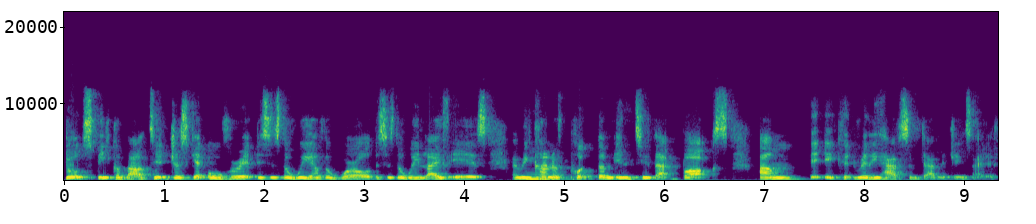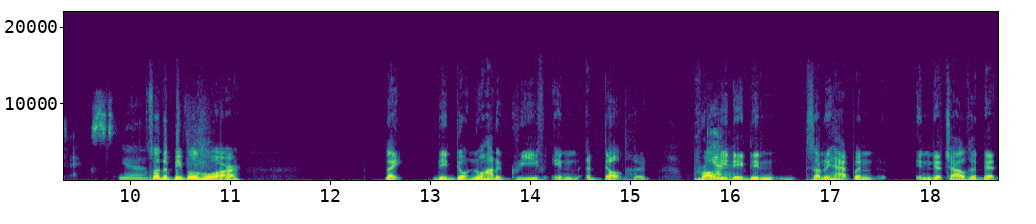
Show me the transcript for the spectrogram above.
don't speak about it, just get over it. This is the way of the world. This is the way life is, and we mm-hmm. kind of put them into that box. Um, it, it could really have some damaging side effects. Yeah. So the people who are like they don't know how to grieve in adulthood. Probably yeah. they didn't something happened in their childhood that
